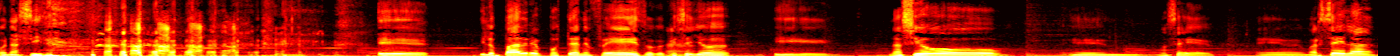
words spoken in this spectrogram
o nacida. Eh, y los padres postean en Facebook, o qué Ajá. sé yo, y nació, eh, no sé, eh, Marcela,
